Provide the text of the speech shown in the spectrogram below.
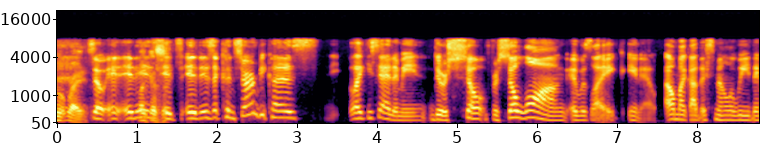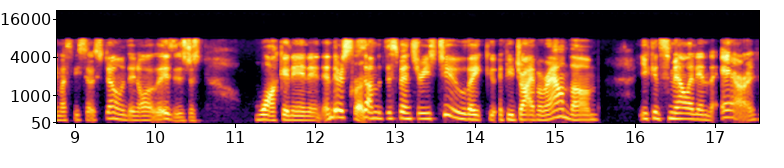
Right. so it, it Like is it's it is a concern because like you said, I mean, there's so for so long it was like, you know, oh my god, they smell a weed, they must be so stoned, and all it is is just walking in and, and there's Correct. some dispensaries too, like if you drive around them, you can smell it in the air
